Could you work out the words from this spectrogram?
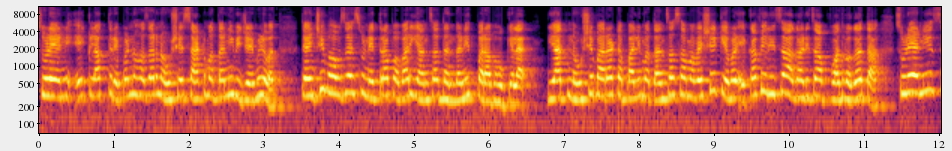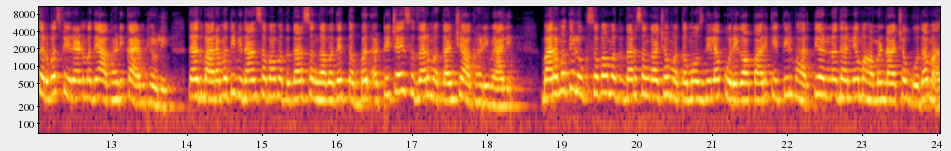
सुळे यांनी एक लाख त्रेपन्न हजार नऊशे साठ मतांनी विजय मिळवत त्यांची भावजय सुनेत्रा पवार यांचा दणदणीत पराभव केलाय. यात नऊशे बारा टपाली मतांचा समावेश आहे. केवळ एका फेरीचा आघाडीचा अपवाद वगळता सुळे यांनी सर्वच फेऱ्यांमध्ये आघाडी कायम ठेवली. त्यात बारामती विधानसभा मतदारसंघामध्ये तब्बल अठ्ठेचाळीस हजार मतांची आघाडी मिळाली. बारामती लोकसभा मतदारसंघाच्या मतमोजणीला कोरेगाव पार्क येथील भारतीय अन्नधान्य महामंडळाच्या गोदामात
